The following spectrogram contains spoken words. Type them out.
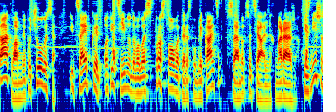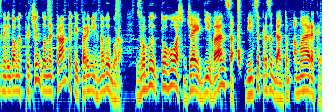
Так вам не почулося, і цей вкид офіційно довелось спростовувати республіканцям в себе в соціальних мережах. Пізніше з невідомих причин Дональд Трамп, який переміг на виборах, зробив того ж Джей Ді Венса віце-президентом Америки,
